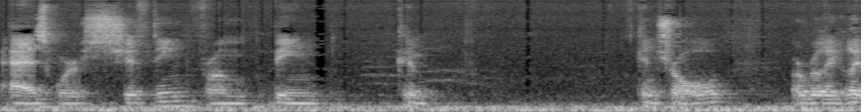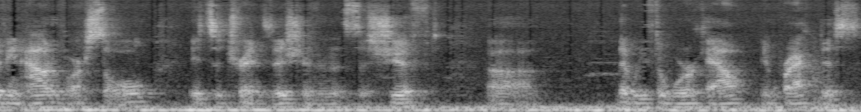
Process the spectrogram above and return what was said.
as we're shifting from being con- controlled or really living out of our soul, it's a transition and it's a shift uh, that we have to work out in practice.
